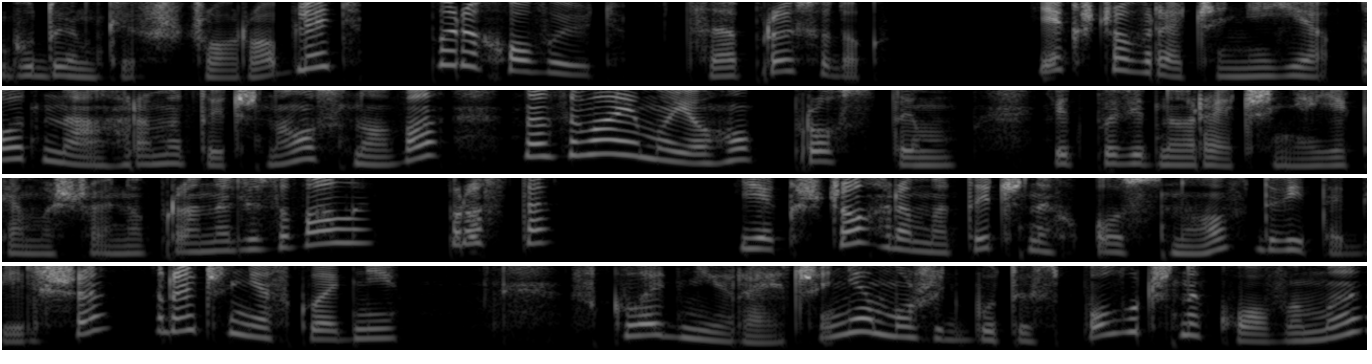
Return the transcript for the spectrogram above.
Будинки що роблять? Переховують. Це присудок. Якщо в реченні є одна граматична основа, називаємо його простим. Відповідно, речення, яке ми щойно проаналізували, просте. Якщо граматичних основ дві та більше, речення складні. Складні речення можуть бути сполучниковими,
